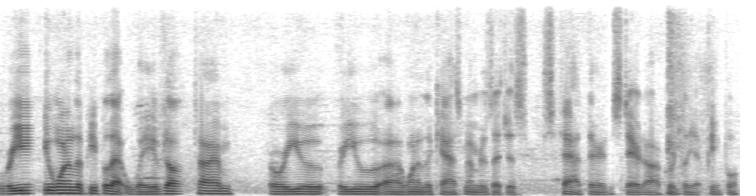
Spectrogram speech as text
were you one of the people that waved all the time, or were you were you uh, one of the cast members that just sat there and stared awkwardly at people?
